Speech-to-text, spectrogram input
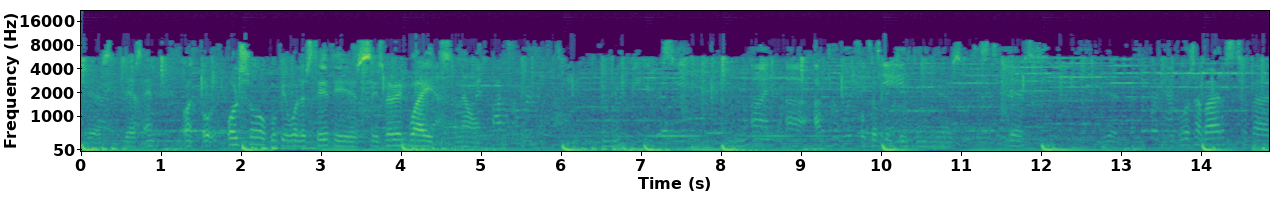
yes, yes, and also Occupy Wall Street is is very quiet now. 15, yes. Yes. yes. It was a bar, but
